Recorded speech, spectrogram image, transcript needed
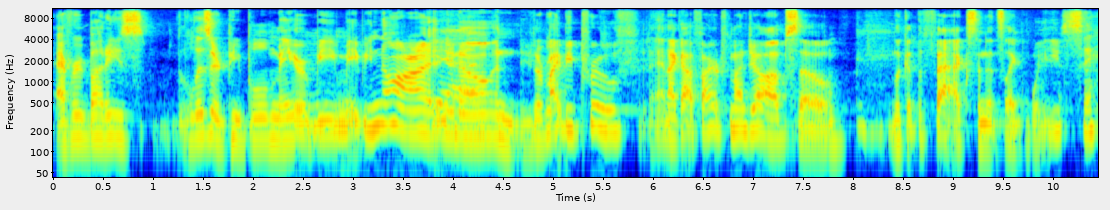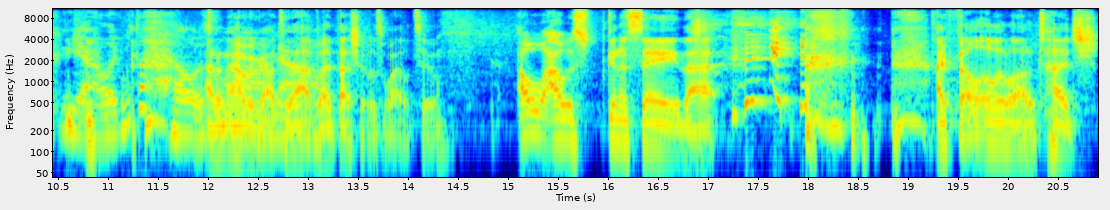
everybody's lizard people may or be mm-hmm. maybe not you know and there might be proof and i got fired from my job so look at the facts and it's like what are you saying? Yeah, like what the hell is i don't know how we got on to that but that shit was wild too. Oh i was gonna say that i felt a little out of touch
